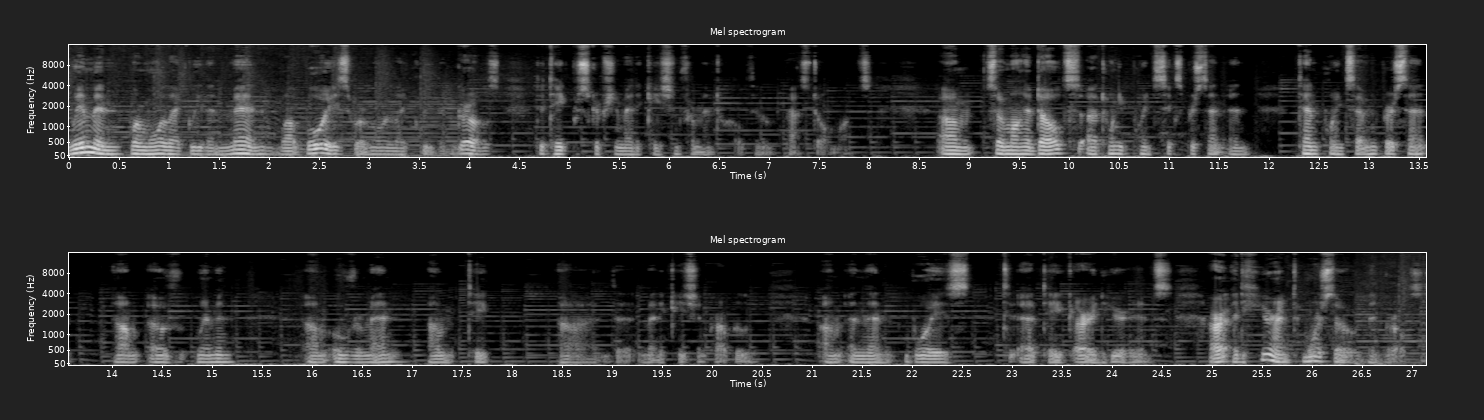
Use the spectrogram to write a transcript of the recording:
Women were more likely than men, while boys were more likely than girls to take prescription medication for mental health in the past 12 months. Um, so among adults, 20.6% uh, and 10.7% um, of women um, over men um, take uh, the medication properly, um, and then boys uh, take our adherence are adherent more so than girls,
